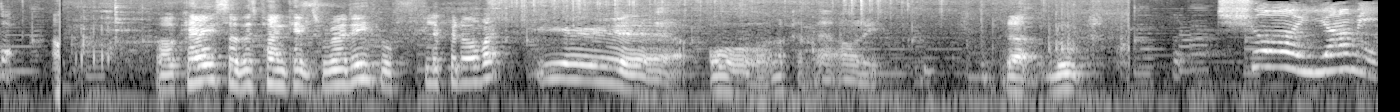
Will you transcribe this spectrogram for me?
Yeah. Okay, so this pancake's ready. We'll flip it over. Yeah. Oh, look at that, Ollie. That looks. Sure, yummy.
